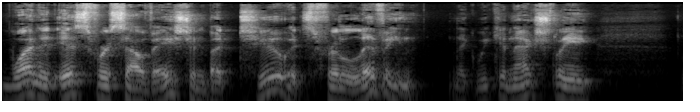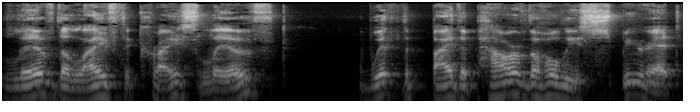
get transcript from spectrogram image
one, it is for salvation, but two, it's for living. Like we can actually live the life that Christ lived with the by the power of the Holy Spirit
